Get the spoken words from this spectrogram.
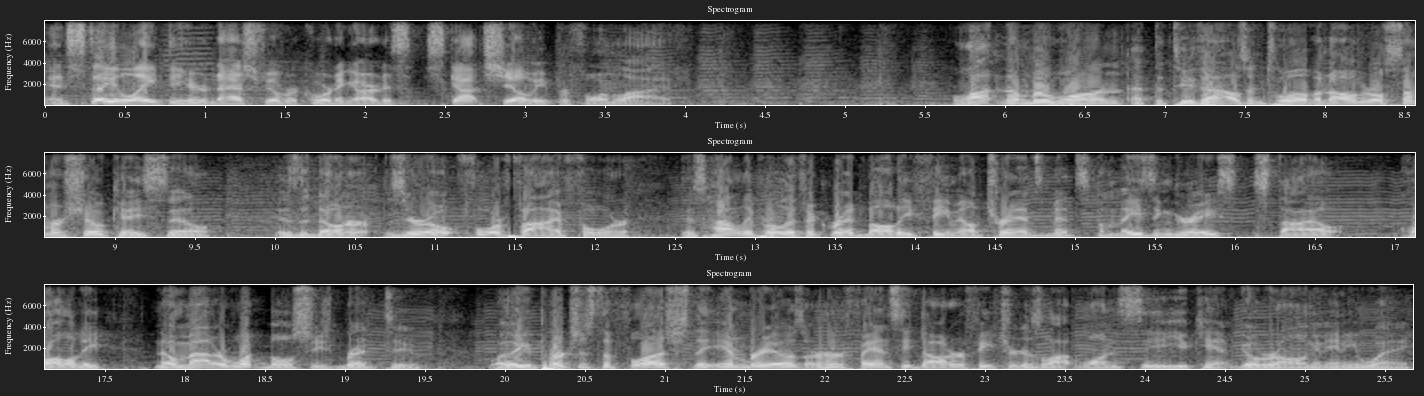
and stay late to hear Nashville recording artist Scott Shelby perform live. Lot number one at the 2012 inaugural Summer Showcase sale is the donor 0454. This highly prolific red body female transmits amazing grace, style, quality, no matter what bull she's bred to. Whether you purchase the flush, the embryos, or her fancy daughter featured as Lot 1C, you can't go wrong in any way.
